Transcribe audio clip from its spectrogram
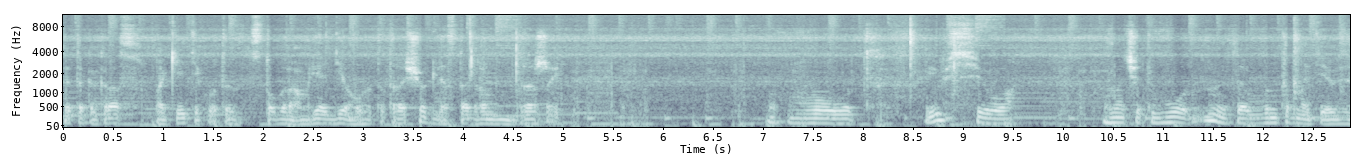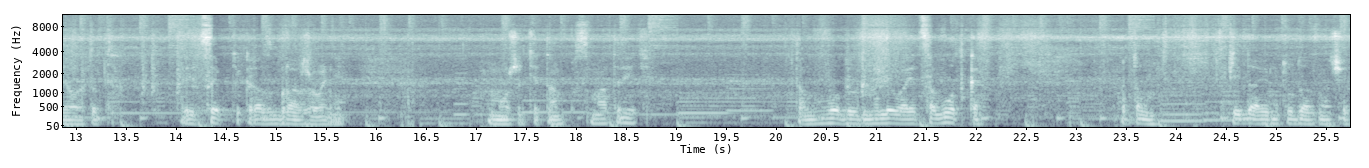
Это как раз пакетик вот этот 100 грамм. Я делал этот расчет для 100 грамм дрожжей. Вот. И все. Значит, вот, ну это в интернете я взял этот рецептик разбраживания можете там посмотреть. Там в воду наливается водка. Потом кидаем туда, значит,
